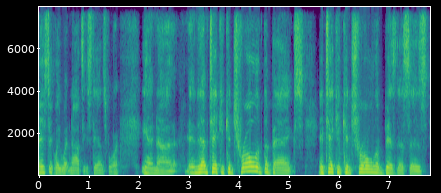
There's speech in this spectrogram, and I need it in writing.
basically what Nazi stands for, and uh, and them taking control of the banks and taking control of businesses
